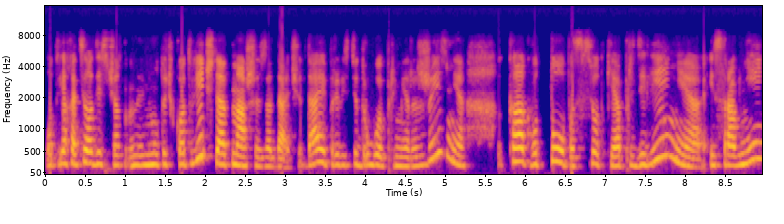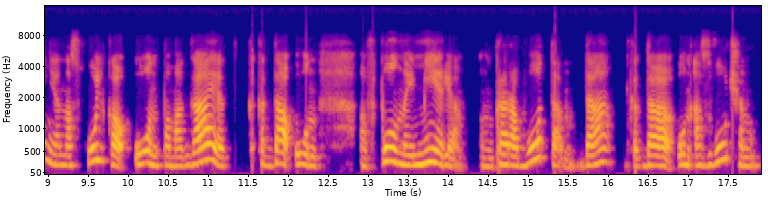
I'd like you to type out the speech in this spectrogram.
Вот я хотела здесь сейчас на минуточку отвлечься от нашей задачи, да, и привести другой пример из жизни, как вот топос все-таки определения и сравнения, насколько он помогает когда он а, в полной мере проработан, да, когда он озвучен,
